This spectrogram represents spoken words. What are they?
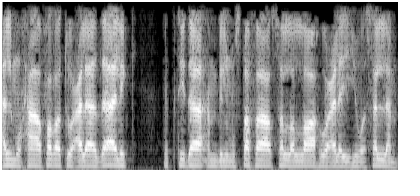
المحافظة على ذلك اقتداء بالمصطفى صلى الله عليه وسلم.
